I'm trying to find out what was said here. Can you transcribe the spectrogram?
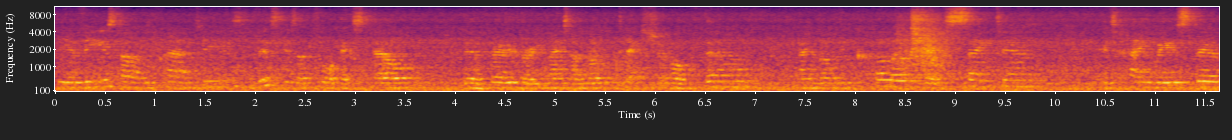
Yeah, these are the panties. This is a 4XL. They're very, very nice. I love the texture of them. I love the color. They're exciting. It's high-waisted.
